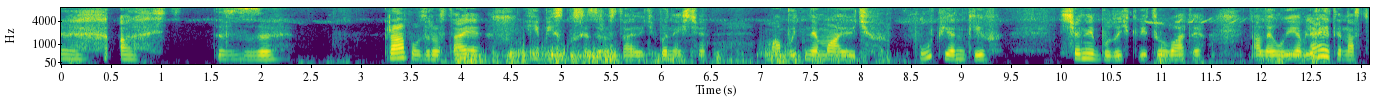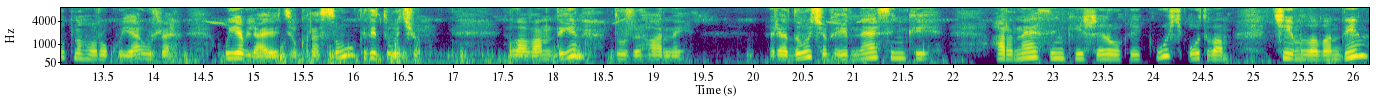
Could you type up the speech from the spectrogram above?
Е, А з право зростає, гібіскуси зростають. Вони ще, мабуть, не мають пуп'янків, ще не будуть квітувати. Але уявляєте, наступного року я вже уявляю цю красу квітучу. Лавандин, дуже гарний рядочок, рівнесенький, гарнесенький, широкий кущ. От вам чим лавандин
